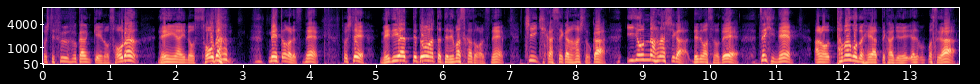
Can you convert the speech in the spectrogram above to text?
そして夫婦関係の相談、恋愛の相談、ね、とかですね。そして、メディアってどうなったら出れますかとかですね。地域活性化の話とか、いろんな話が出てますので、ぜひね、あの、卵の部屋って感じでやりますが、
